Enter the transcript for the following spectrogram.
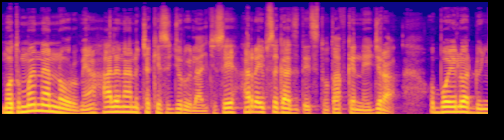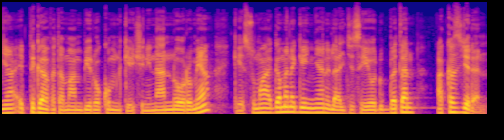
Mootummaan naannoo Oromiyaa haala naannicha keessa jiru ilaalchisee har'a ibsa gaazexeessitootaaf kennee jira. Obbo Haayiluu Addunyaa itti gaafatamaan biiroo koominikeeshinii naannoo Oromiyaa keessumaa gama nageenyaan ilaalchisee yoo dubbatan akkas jedhan.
